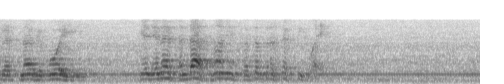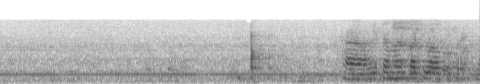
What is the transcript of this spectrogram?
કૃષ્ણ કે કોઈ કે જેને સંદાસવાની સ્વતંત્ર શક્તિ હોય. હા હવે તમારો પાછો આવશે પ્રશ્ન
